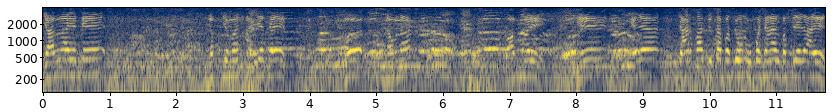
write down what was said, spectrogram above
जालना येथे लक्ष्मण आजेसाहेब व नवनाथ वाघमारे हे गेल्या चार पाच दिवसापासून उपोषणात बसलेले आहेत.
